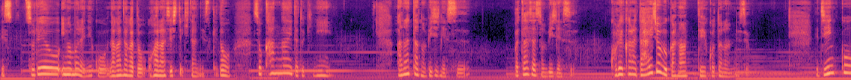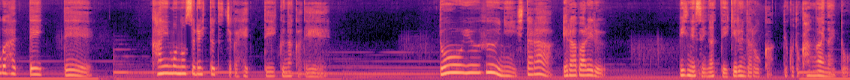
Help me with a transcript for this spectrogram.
でそれを今までねこう長々とお話ししてきたんですけどそう考えた時にあなたのビジネス私たちのビジネスこれから大丈夫かなっていうことなんですよ。人口が減っていって買い物する人たちが減っていく中でどういうふうにしたら選ばれるビジネスになっていけるんだろうかっていうことを考えないと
